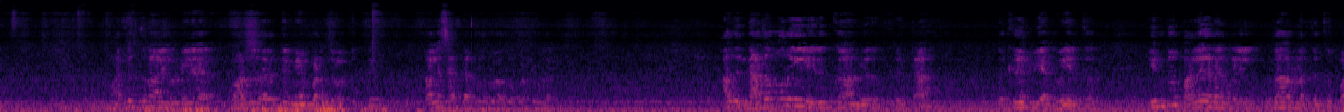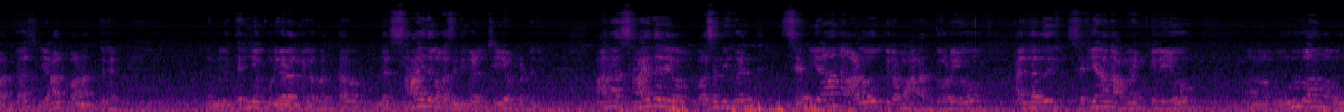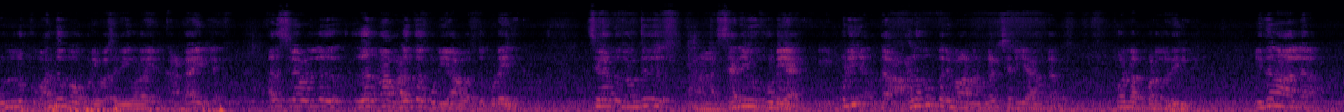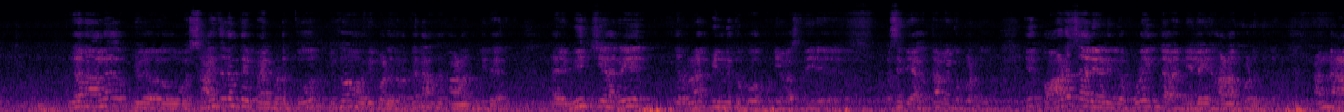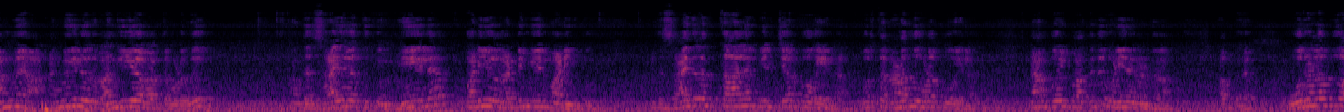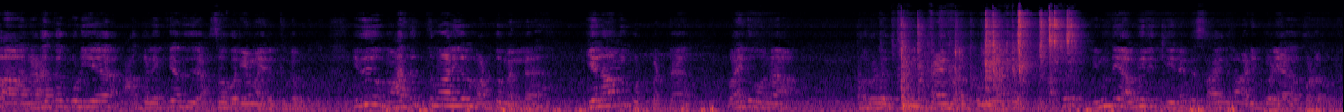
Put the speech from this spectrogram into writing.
மாற்றுத்திறனாளிகளுடைய வாழ்வாதாரத்தை மேம்படுத்துவதற்கு பல சட்டங்கள் உருவாக்கப்பட்டுள்ளது. அது நடைமுறையில் இருக்கான்னு கேட்டால் ஒரு கேள்வியாகவே இருக்கிறது இன்று பல இடங்களில் உதாரணத்துக்கு பார்த்தால் யாழ்ப்பாணத்தில் எங்களுக்கு தெரியக்கூடிய இடங்களில் பார்த்தா இந்த சாய்தள வசதிகள் செய்யப்பட்டது. ஆனால் சாய்தள வசதிகள் சரியான அளவு பிரமாணத்தோடையோ அல்லது சரியான அமைப்பிலேயோ உள்வாங்க உள்ளுக்கு வந்து போகக்கூடிய வசதிகளோ இருக்காண்டா? இல்லை. அது சில இதெல்லாம் ஏறுனா வளர்க்கக்கூடிய ஆபத்து கூட இருக்கு. சிலது வந்து சரிவு கூடிய இப்படி அந்த அளவு பரிமாணங்கள் சரியாக கொள்ளப்படுவதில்லை. இதனால் இதனால அஹ், சாய்தளத்தை பயன்படுத்துவோர் மிகவும் அவதிப்படுகிறதை நாங்கள் காணக்கூடியது அது வீழ்ச்சியாரே ஒரு நாள் பின்னுக்கு போகக்கூடிய வசதி வசதியாகத்தான் அமைக்கப்பட்டது இது பாடசாலைகளில் கூட இந்த நிலை காணப்படுது. அந்த அண்மை அண்மையில் ஒரு வங்கியில் பார்த்த அந்த சாய்தளத்துக்கு மேலே படிகள் கட்டி மேல் மாடிக்கு போகும் அந்த சாய்தளத்தால் வீழ்ச்சியாக போகையில்லை ஒருத்தர் நடந்து கூட போகல நான் போய் பார்த்துட்டு வெளியில நின்றான். அப்போ ஓரளவு நடக்கக்கூடிய ஆட்களுக்கு அது அசௌகரியமாக இருக்கின்ற பொழுது இது மாற்றுத்திறனாளிகள் மட்டுமல்ல இயலாமைக்குட்பட்ட வயது போன அவர்களுக்கு பயன்படக்கூடியதாக இருக்கு. இந்திய அபிவிருத்தியில அடிப்படையாக கொள்ளப்படும்.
